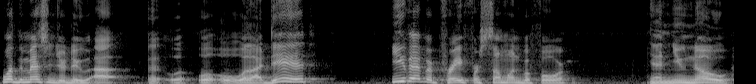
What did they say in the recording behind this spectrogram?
What the messenger do? I, uh, well, well, I did. You've ever prayed for someone before and you know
